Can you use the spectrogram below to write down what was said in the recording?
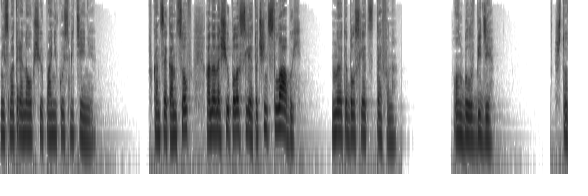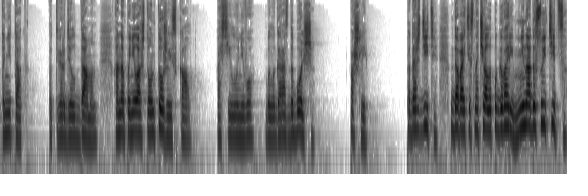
несмотря на общую панику и смятение. В конце концов, она нащупала след, очень слабый, но это был след Стефана. Он был в беде. «Что-то не так», — подтвердил Дамон. Она поняла, что он тоже искал, а силы у него было гораздо больше. «Пошли». «Подождите, давайте сначала поговорим, не надо суетиться».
